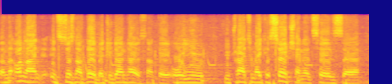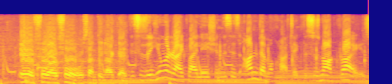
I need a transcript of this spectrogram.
On the online, it's just not there, but you don't know it's not there. Or you, you try to make a search and it says uh, error 404 or something like that. This is a human right violation. This is undemocratic. This is not right.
